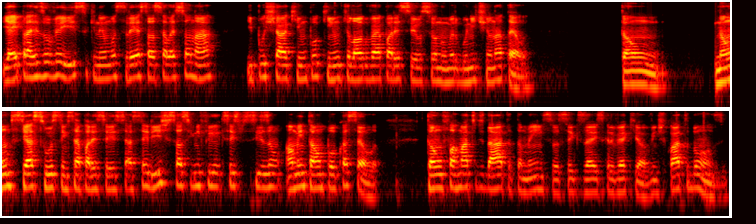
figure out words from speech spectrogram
E aí para resolver isso, que nem eu mostrei, é só selecionar e puxar aqui um pouquinho que logo vai aparecer o seu número bonitinho na tela. Então, não se assustem se aparecer esse asterisco, só significa que vocês precisam aumentar um pouco a célula. Então, o formato de data também, se você quiser escrever aqui, ó, 24 do 11.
